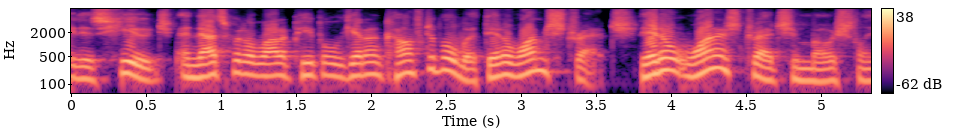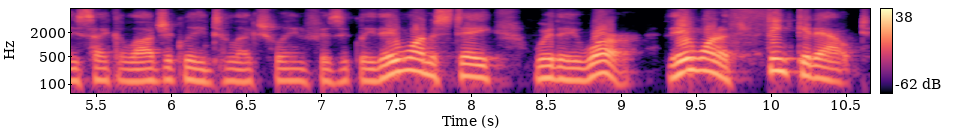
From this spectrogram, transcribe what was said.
it is huge. And that's what a lot of people get uncomfortable with. They don't want to stretch. They don't want to stretch emotionally, psychologically, intellectually, and physically. They want to stay where they were. They want to think it out.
